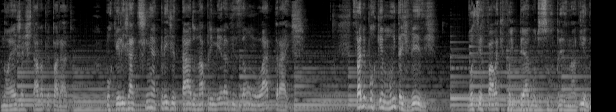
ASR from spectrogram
Noé já estava preparado, porque ele já tinha acreditado na primeira visão lá atrás. Sabe por que muitas vezes você fala que foi pego de surpresa na vida?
